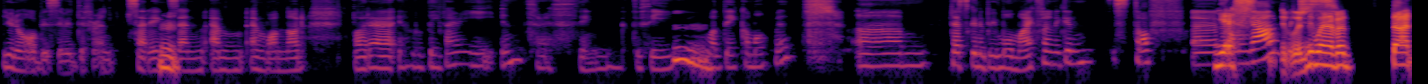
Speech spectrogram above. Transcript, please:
you know, obviously with different settings and and and whatnot. But uh, it will be very interesting to see Mm. what they come up with. Um, there's going to be more Mike Flanagan stuff uh, yes, coming out. w- which is- whenever that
